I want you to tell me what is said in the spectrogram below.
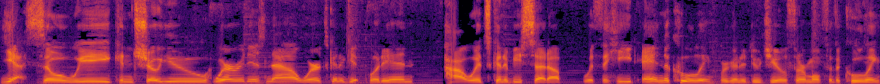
Yes. So we can show you where it is now, where it's going to get put in, how it's going to be set up with the heat and the cooling. We're going to do geothermal for the cooling.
